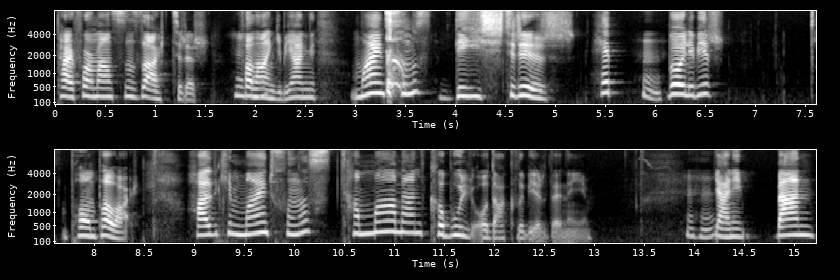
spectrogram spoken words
performansınızı arttırır falan gibi. Yani mindfulness değiştirir. Hep böyle bir pompa var. Halbuki mindfulness tamamen kabul odaklı bir deneyim. Yani ben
